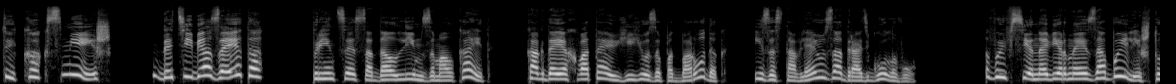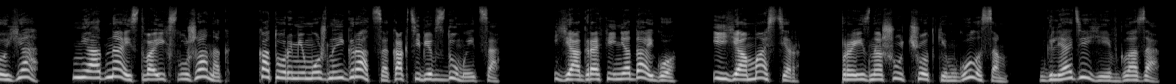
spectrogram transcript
Ты как смеешь? Да тебя за это... Принцесса Даллим замолкает, когда я хватаю ее за подбородок и заставляю задрать голову. Вы все, наверное, забыли, что я не одна из твоих служанок, которыми можно играться, как тебе вздумается. Я графиня Дайго, и я мастер, произношу четким голосом, глядя ей в глаза.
